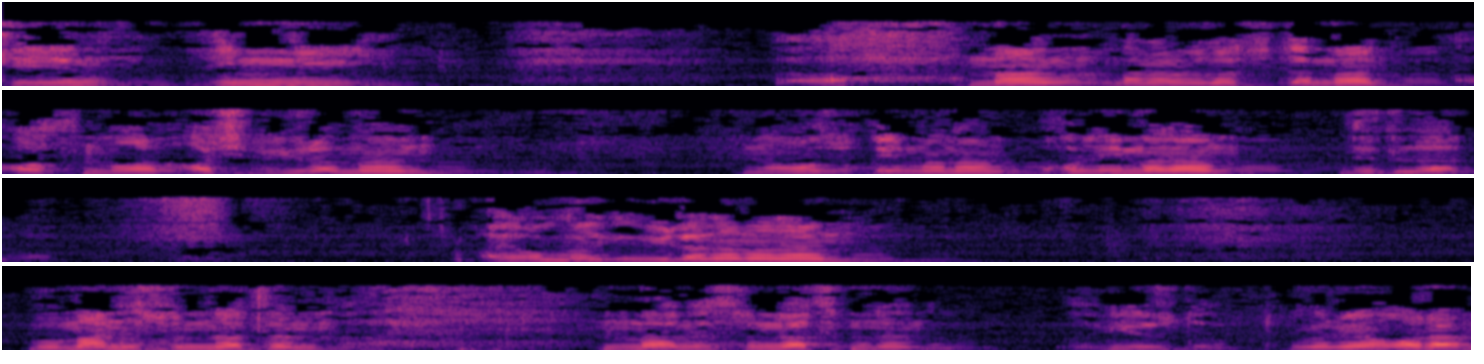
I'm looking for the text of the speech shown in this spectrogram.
Keyin inni ah, man mana ro'za tutaman osmon ochib yuraman namoz o'qiyman ham uxlayman ham dedilar. Ayollarga uylanaman ham bu mani sunnatim. Mani sunnatimdan yuz o'girgan odam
